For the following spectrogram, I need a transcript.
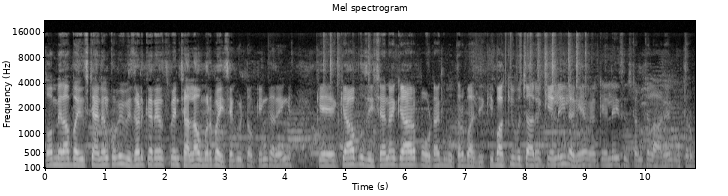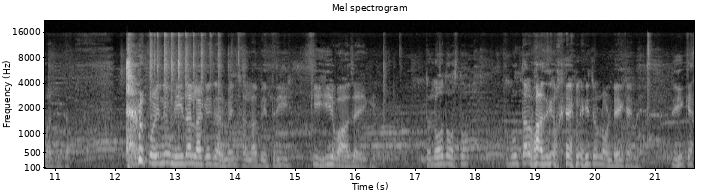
तो अब मेरा भाई उस चैनल को भी विज़िट करें, उस पर इंशाल्लाह उमर भाई से कोई टॉकिंग करेंगे। कि क्या पोजीशन है, क्या रिपोर्ट है कबूतरबाजी की? बाकी बेचारे अकेले ही लगे हैं, अकेले ही सिस्टम चला रहे हैं कबूतरबाजी का। कोई नहीं, उम्मीद है अल्लाह के घर में इंशाल्लाह बेहतरी की ही आवाज़ आएगी। तो लो दोस्तों, कबूतरबाजी को खेलने जो लौंडे खेले, ठीक है?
